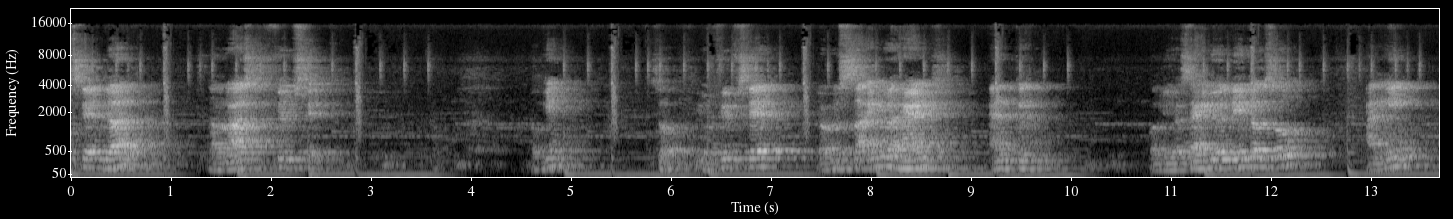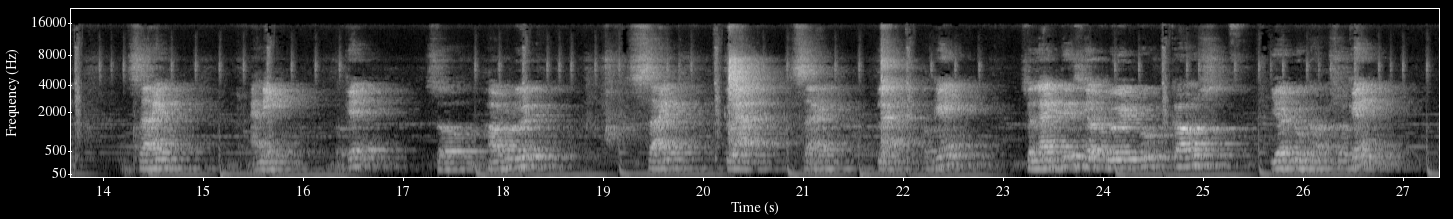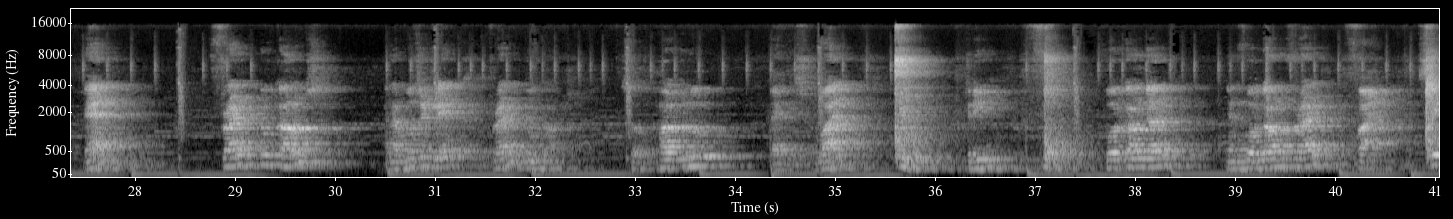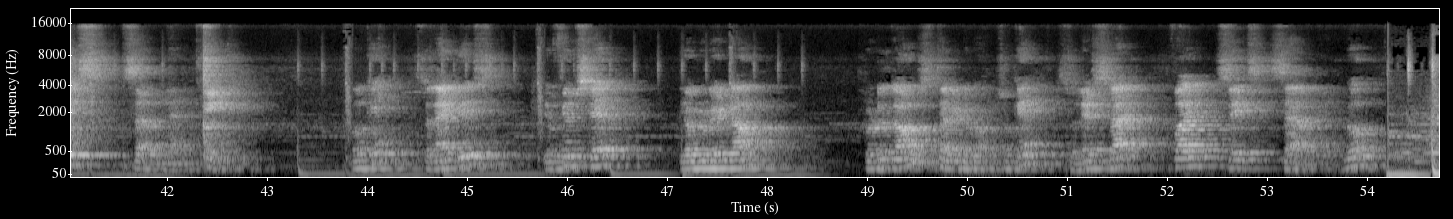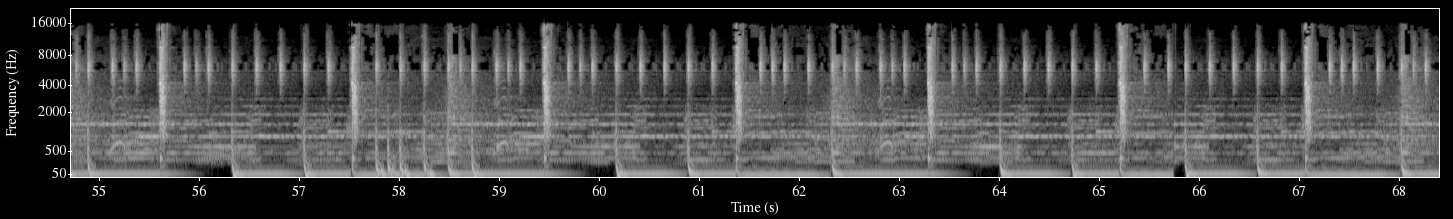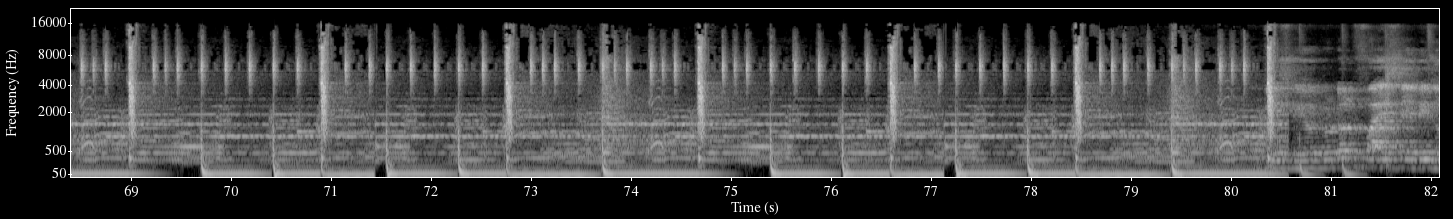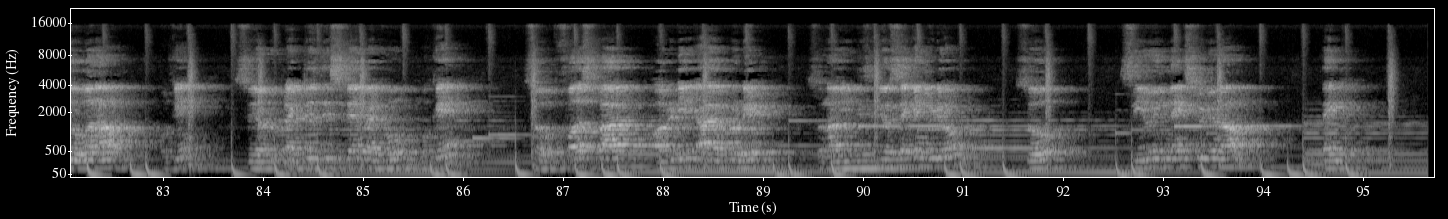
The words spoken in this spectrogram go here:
Step done. Now last fifth step. Okay. So your fifth step, you have to side your hands and clap. Or you side your leg also and in, side and in. Okay. So how to do it? Side clap, side clap. Okay. So like this you have to do it two counts. Here two counts. Okay. Then front two counts and opposite leg front two counts. So how to do like this? One, two, three, four. Four count done. Then four count front. Five, six, seven, and eight. Okay. So like this. Your fifth step. You have to do it now. Total counts 32 counts. Okay. So let's start. Five, six, seven. Go.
